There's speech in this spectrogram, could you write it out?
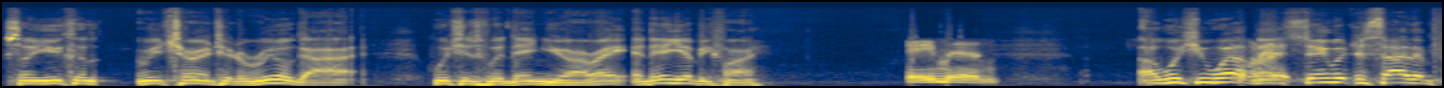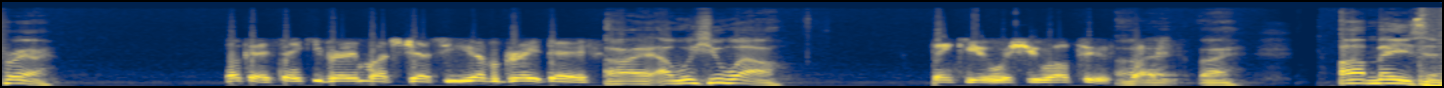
so you can return to the real God, which is within you. All right, and then you'll be fine. Amen. I wish you well, All man. right. Stay with the silent prayer. Okay. Thank you very much, Jesse. You have a great day. All right. I wish you well. Thank you. Wish you well, too. All Bye. right, bye. Amazing.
